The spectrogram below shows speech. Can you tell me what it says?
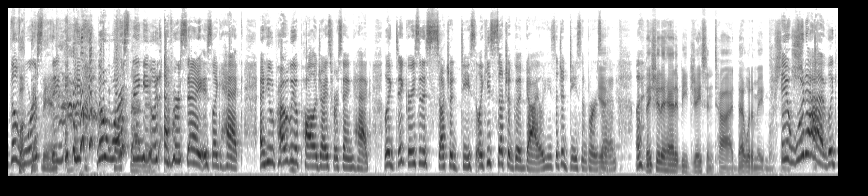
the worst man. thing the worst thing he would ever say is like heck. And he would probably apologize for saying heck. Like Dick Grayson is such a decent like he's such a good guy. Like he's such a decent person. Yeah. They should have had it be Jason Todd. That would have made more sense. It would have. Like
